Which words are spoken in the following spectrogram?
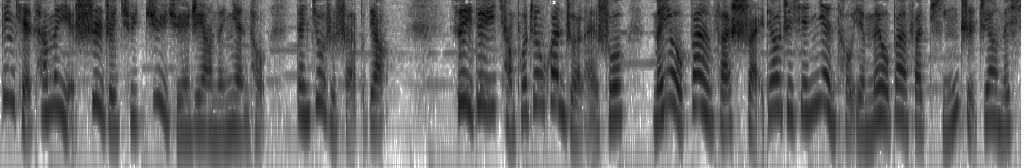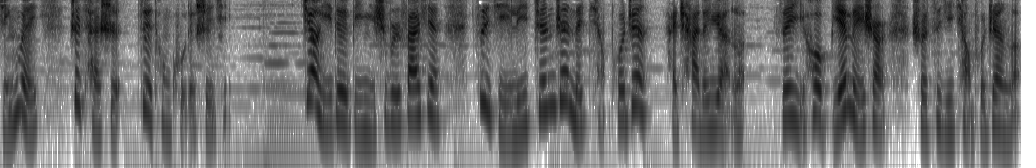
并且他们也试着去拒绝这样的念头，但就是甩不掉。所以对于强迫症患者来说，没有办法甩掉这些念头，也没有办法停止这样的行为，这才是最痛苦的事情。这样一对比，你是不是发现自己离真正的强迫症还差得远了？所以以后别没事儿说自己强迫症了。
